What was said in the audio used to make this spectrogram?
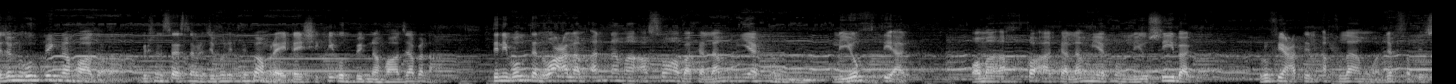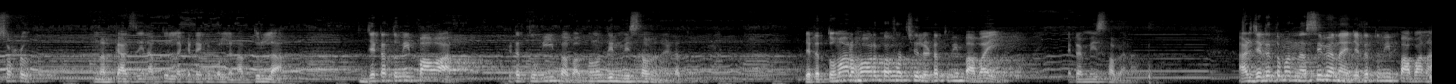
এজন্য উদ্বিগ্ন হওয়া যাবে না। ইসলামের জীবনী থেকেও আমরা এটাই শিখি, উদ্বিগ্ন হওয়া যাবে না। তিনি বলতেন ওয়া আলাম আন্নামা আসাবাকা লাম ইয়াকুন লিয়ুখতিআক ওয়া মা আখতাআকা লাম ইয়াকুন লিয়ুসিবাক, রুফিআতিল আকলাম ওয়া জাফফাতিস সুহুফ ওনার কাজিন আব্দুল্লাহকে ডেকে বললেন, আব্দুল্লাহ, যেটা তুমি পাওয়ার সেটা তুমিই পাবা। কোনোদিন মিস হবে না এটা তুমি যেটা তোমার হওয়ার কথা ছিল, এটা তুমি পাবাই। এটা মিস হবে না। আর যেটা তোমার নাসিবে নাই, যেটা তুমি পাবা না,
